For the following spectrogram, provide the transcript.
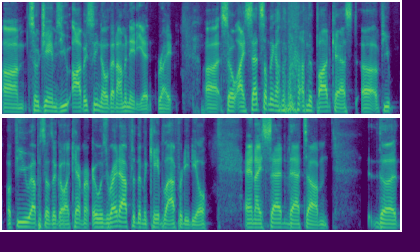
Um, so James, you obviously know that I'm an idiot, right? Uh, so I said something on the on the podcast uh, a few a few episodes ago. I can't remember. It was right after the McCabe Lafferty deal, and I said that um, the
